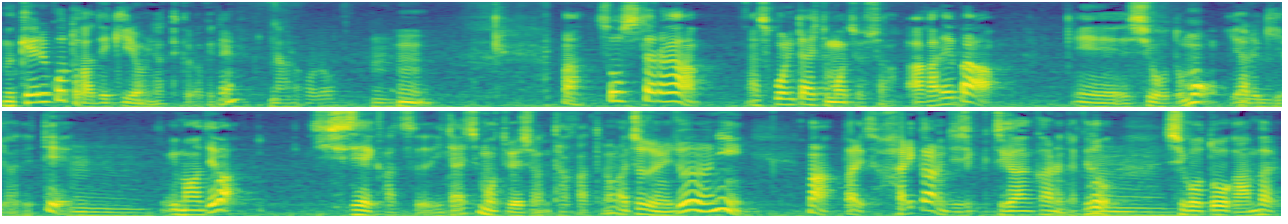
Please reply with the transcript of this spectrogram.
向けることができるようになってくるわけね、なるほど。ううん。まあ、そうしたらあそこに対してモチベーションが上がれば、えー仕事もやる気が出て、うん。今までは私生活に対してモチベーションが高かったのが徐々に徐々に、まあ、やっぱり張り替わるのに時時間がかかるんだけど、うん。仕事を頑張る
